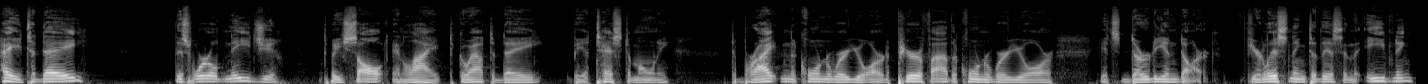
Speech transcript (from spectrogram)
Hey, today, this world needs you to be salt and light, to go out today, be a testimony, to brighten the corner where you are, to purify the corner where you are. It's dirty and dark. If you're listening to this in the evening,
